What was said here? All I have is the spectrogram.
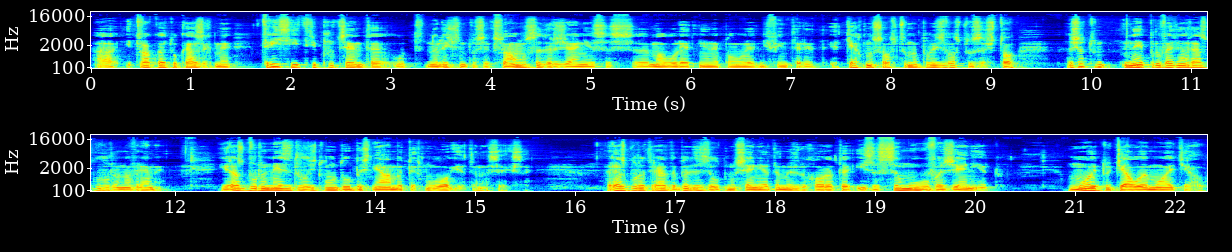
А, и това, което казахме, 33% от наличното сексуално съдържание с малолетни и непълнолетни в интернет е тяхно собствено производство. Защо? Защото не е проведен разговора на време. И разговорът не е задължително да обясняваме технологията на секса. Разговорът трябва да бъде за отношенията между хората и за самоуважението. Моето тяло е мое тяло.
